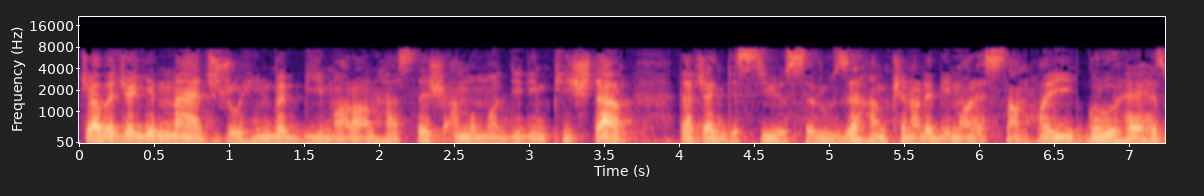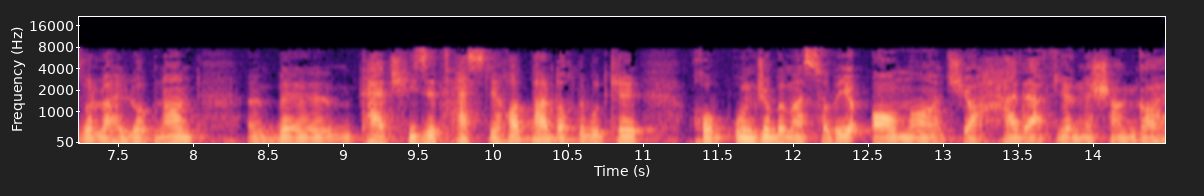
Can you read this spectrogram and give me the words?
جابجایی مجروحین و بیماران هستش اما ما دیدیم پیشتر در جنگ 33 روزه هم کنار بیمارستان های گروه حزب الله لبنان به تجهیز تسلیحات پرداخته بود که خب اونجا به مسابقه آماج یا هدف یا نشانگاه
